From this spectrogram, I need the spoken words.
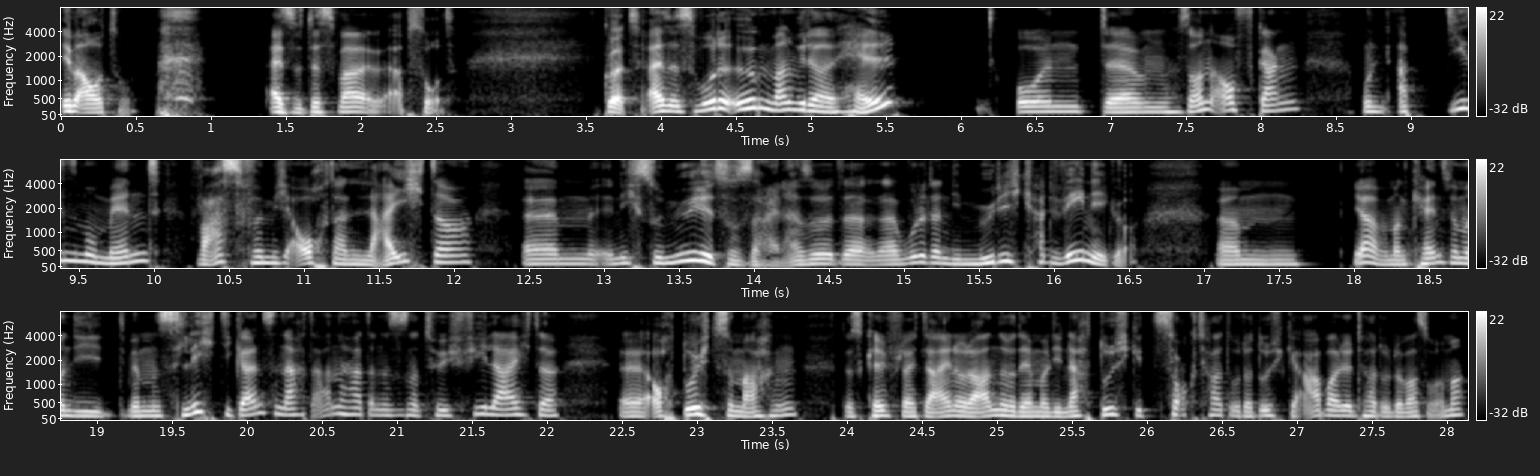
Im Auto. also das war absurd. Gut, also es wurde irgendwann wieder hell und ähm, Sonnenaufgang und ab diesem Moment war es für mich auch dann leichter, ähm, nicht so müde zu sein. Also da, da wurde dann die Müdigkeit weniger. Ähm, ja, wenn man kennt, wenn man die, wenn man das Licht die ganze Nacht anhat, dann ist es natürlich viel leichter, äh, auch durchzumachen. Das kennt vielleicht der eine oder andere, der mal die Nacht durchgezockt hat oder durchgearbeitet hat oder was auch immer.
